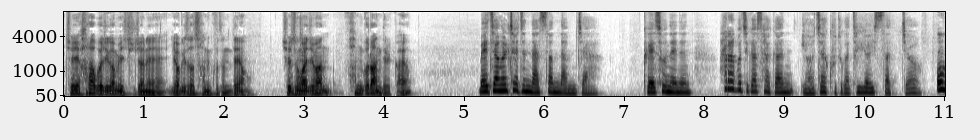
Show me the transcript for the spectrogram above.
저희 할아버지가 며칠 전에 여기서 산 구두인데요. 죄송하지만 환불 안 될까요? 매장을 찾은 낯선 남자. 그의 손에는 할아버지가 사간 여자 구두가 들려 있었죠. 어,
